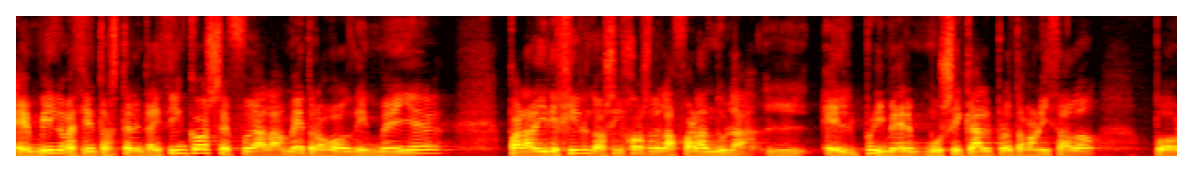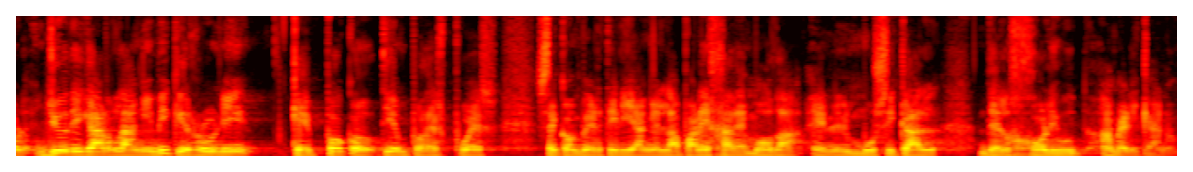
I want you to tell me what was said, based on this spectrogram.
En 1935 se fue a la Metro Goldwyn Mayer para dirigir Los hijos de la farándula, el primer musical protagonizado por Judy Garland y Mickey Rooney, que poco tiempo después se convertirían en la pareja de moda en el musical del Hollywood americano.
